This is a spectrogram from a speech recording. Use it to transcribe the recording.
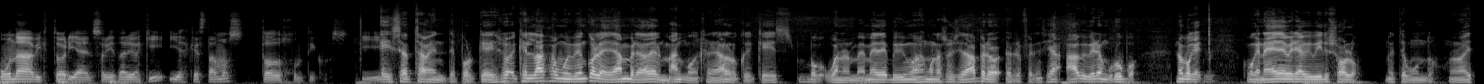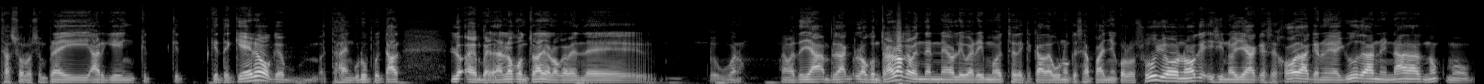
una victoria en solitario aquí, y es que estamos todos junticos. Y Exactamente, porque eso es que enlaza muy bien con la idea en verdad del mango en general, lo que, que es, bueno, el meme de vivimos en una sociedad, pero en referencia a vivir en grupo. No, porque como que nadie debería vivir solo en este mundo, no nadie está solo, siempre hay alguien que, que- que te quiere o que estás en grupo y tal. Lo- en verdad es lo contrario a lo que vende, bueno, ya, en verdad, lo contrario a lo que vende el neoliberalismo este de que cada uno que se apañe con lo suyo, ¿no? Que- y si no llega que se joda, que no hay ayuda, no hay nada, ¿no? Como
